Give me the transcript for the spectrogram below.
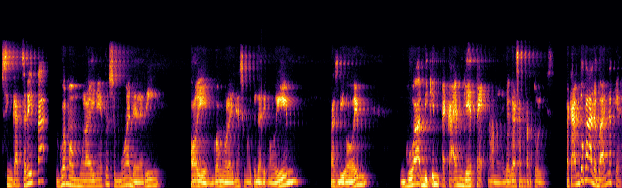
Singkat cerita gue mau mulainya itu semua dari OIM gue mulainya semua itu dari OIM pas di OIM gue bikin PKM GT namanya. Gagasan tertulis. PKM itu kan ada banyak ya.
